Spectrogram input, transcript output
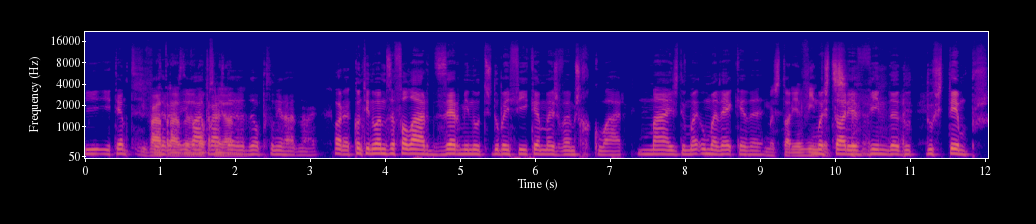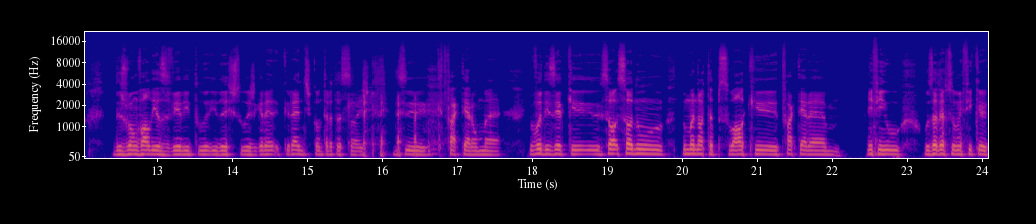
e, e tente E vá atrás e da- vá da atrás da, oportunidade, não é? da oportunidade, não é? Ora, continuamos a falar de zero minutos do Benfica, mas vamos recuar mais de uma, uma década, Uma história vintage. uma história vinda do- dos tempos de João Vale Azevedo e, tu- e das suas gra- grandes contratações, de- que de facto era uma. Eu vou dizer que só, só no- numa nota pessoal que de facto era. Enfim, o- os adeptos do Benfica,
